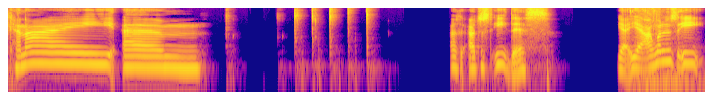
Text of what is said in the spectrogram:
Can I, um... I'll just eat this. Yeah, yeah, I'm gonna just eat.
